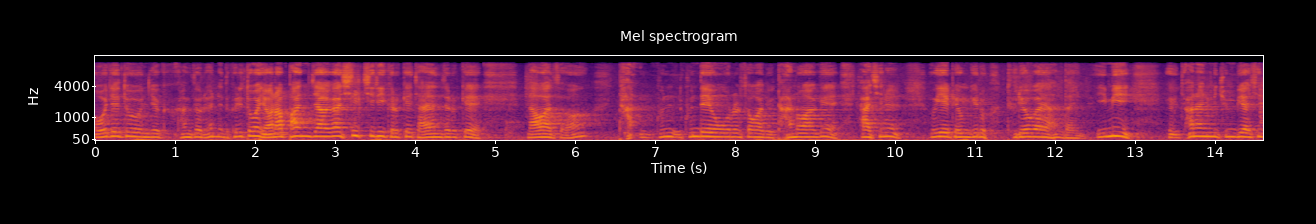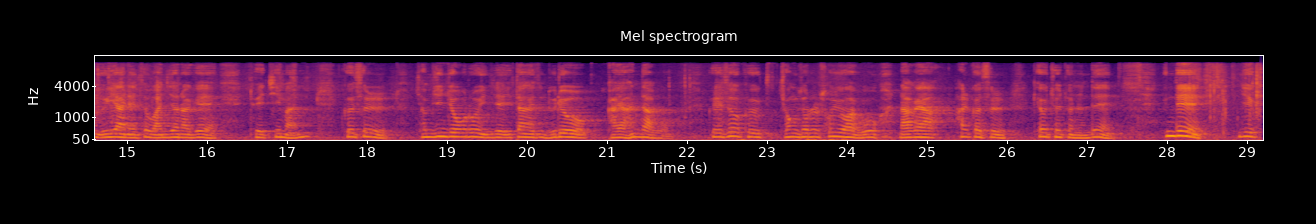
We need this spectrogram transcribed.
어제도 이제 그 강조를 했는데 그리스도와 연합한 자가 실질이 그렇게 자연스럽게 나와서 다, 군, 군대 용어를 써가지고 단호하게 자신을 의의 병기로 들여가야 한다. 이미 하나님이 준비하신 의 안에서 완전하게 됐지만 그것을 점진적으로 이제 이 땅에서 누려가야 한다고. 그래서 그 정서를 소유하고 나가야 할 것을 깨우쳐 줬는데, 근데 이제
